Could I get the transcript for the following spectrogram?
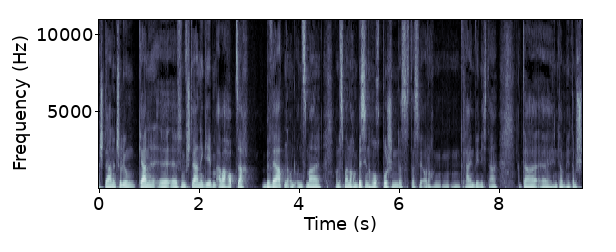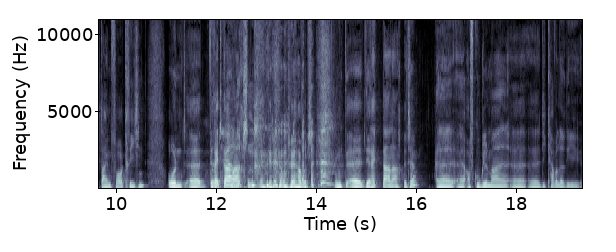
Sterne, Entschuldigung, gerne äh, äh, fünf Sterne geben, aber Hauptsache bewerten und uns mal uns mal noch ein bisschen hochpushen, dass, dass wir auch noch ein, ein klein wenig da, da äh, hinterm, hinterm Stein vorkriechen. Und äh, direkt Und höher danach rutschen. äh, genau, und höher rutschen. Und äh, direkt danach bitte äh, äh, auf Google mal äh, äh, die Kavallerie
